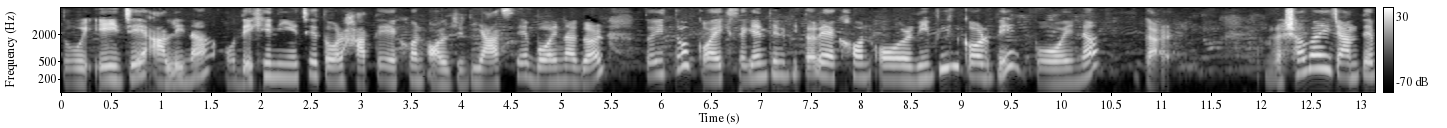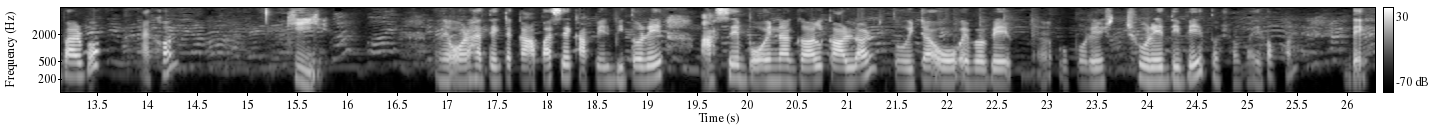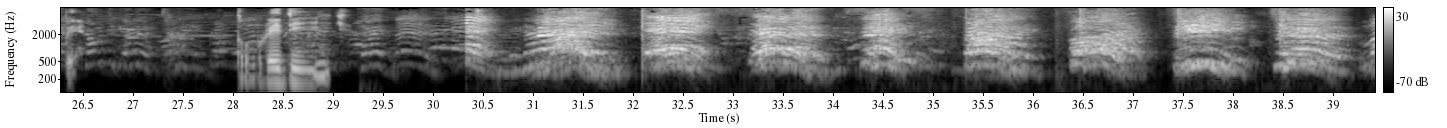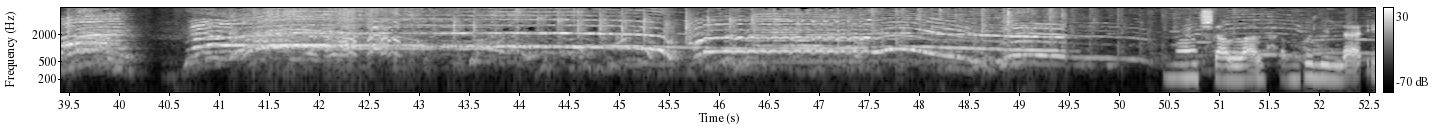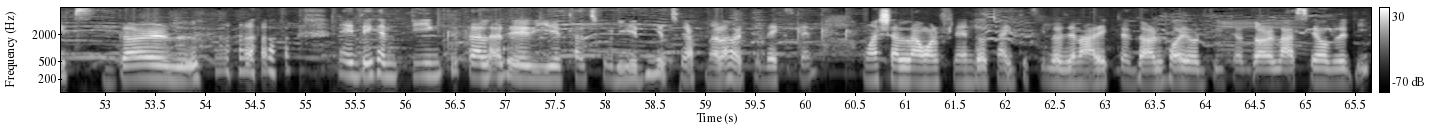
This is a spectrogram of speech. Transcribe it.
তো এই যে আলিনা, ও দেখে নিয়েছে তোর হাতে এখন অলরেডি আছে বয়না গার্ল তো এই তো কয়েক সেকেন্ডের ভিতরে এখন ও রিভিল করবে বয়না গার্ল আমরা সবাই জানতে পারব এখন কি। মানে ওর হাতে একটা কাপ আছে কাপের ভিতরে আছে বয়না গার্ল কালার তো ওইটা ও এভাবে উপরে ছুঁড়ে দিবে, তো সবাই তখন দেখবে। তো রেডি মাশাল্লাহ আলহামদুলিল্লাহ ইটস গার্ল এই দেখেন পিঙ্ক কালারের ইয়েটা ছড়িয়ে দিয়েছে, আপনারা হয়তো দেখছেন। মাশাল্লাহ আমার ফ্রেন্ডও চাইতেছিল যে না, আরেকটা গার্ল হয়, ওর দুইটা গার্ল আছে অলরেডি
